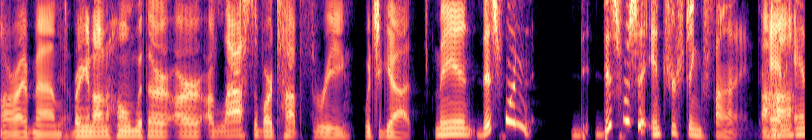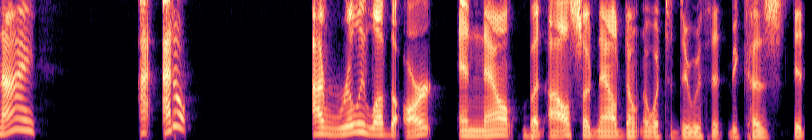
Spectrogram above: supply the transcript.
All right, man. Let's bring it on home with our, our our last of our top three. What you got? man this one th- this was an interesting find Uh-huh. and, and I, I i don't i really love the art and now but i also now don't know what to do with it because it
